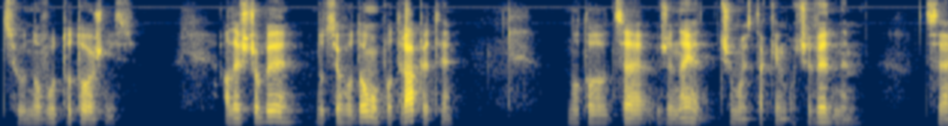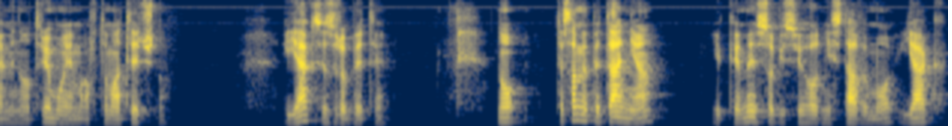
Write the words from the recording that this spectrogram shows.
цю нову тотожність. Але щоб до цього дому потрапити, ну то це вже не є чимось таким очевидним, це ми не отримуємо автоматично. Як це зробити? Ну, те саме питання, яке ми собі сьогодні ставимо, як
